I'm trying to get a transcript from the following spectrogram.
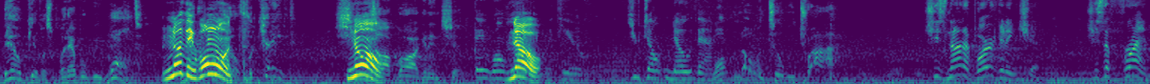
they'll give us whatever we want. No, they won't. for Kate, she's No. our bargaining chip. They won't No. with you. You don't know them. Won't know until we try. She's not a bargaining chip. She's a friend.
